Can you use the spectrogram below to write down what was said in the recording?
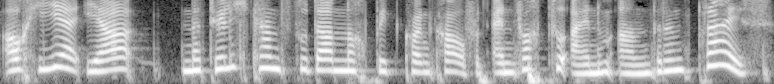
auch hier, ja, natürlich kannst du dann noch Bitcoin kaufen, einfach zu einem anderen Preis.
